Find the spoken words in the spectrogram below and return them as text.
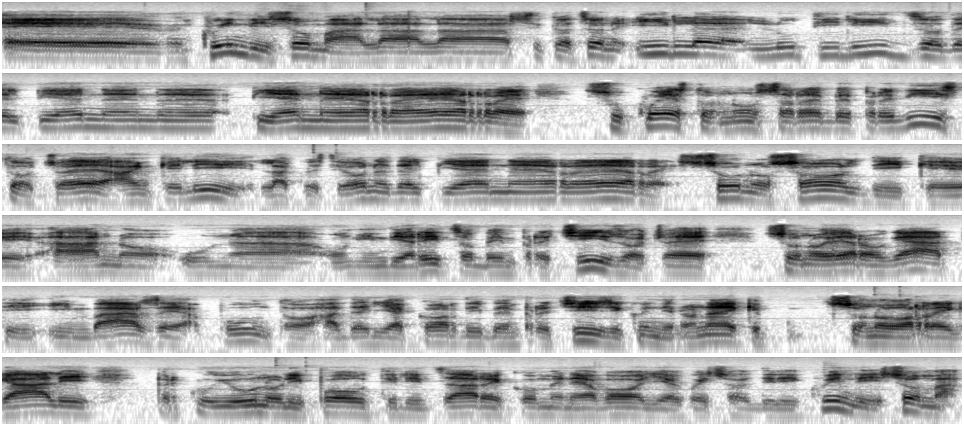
Eh, quindi insomma la, la situazione, il, l'utilizzo del PNN, PNRR su questo non sarebbe previsto, cioè anche lì la questione del PNRR sono soldi che hanno una, un indirizzo ben preciso, cioè sono erogati in base appunto a degli accordi ben precisi, quindi non è che sono regali per cui uno li può utilizzare come ne ha voglia quei soldi lì. Quindi insomma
